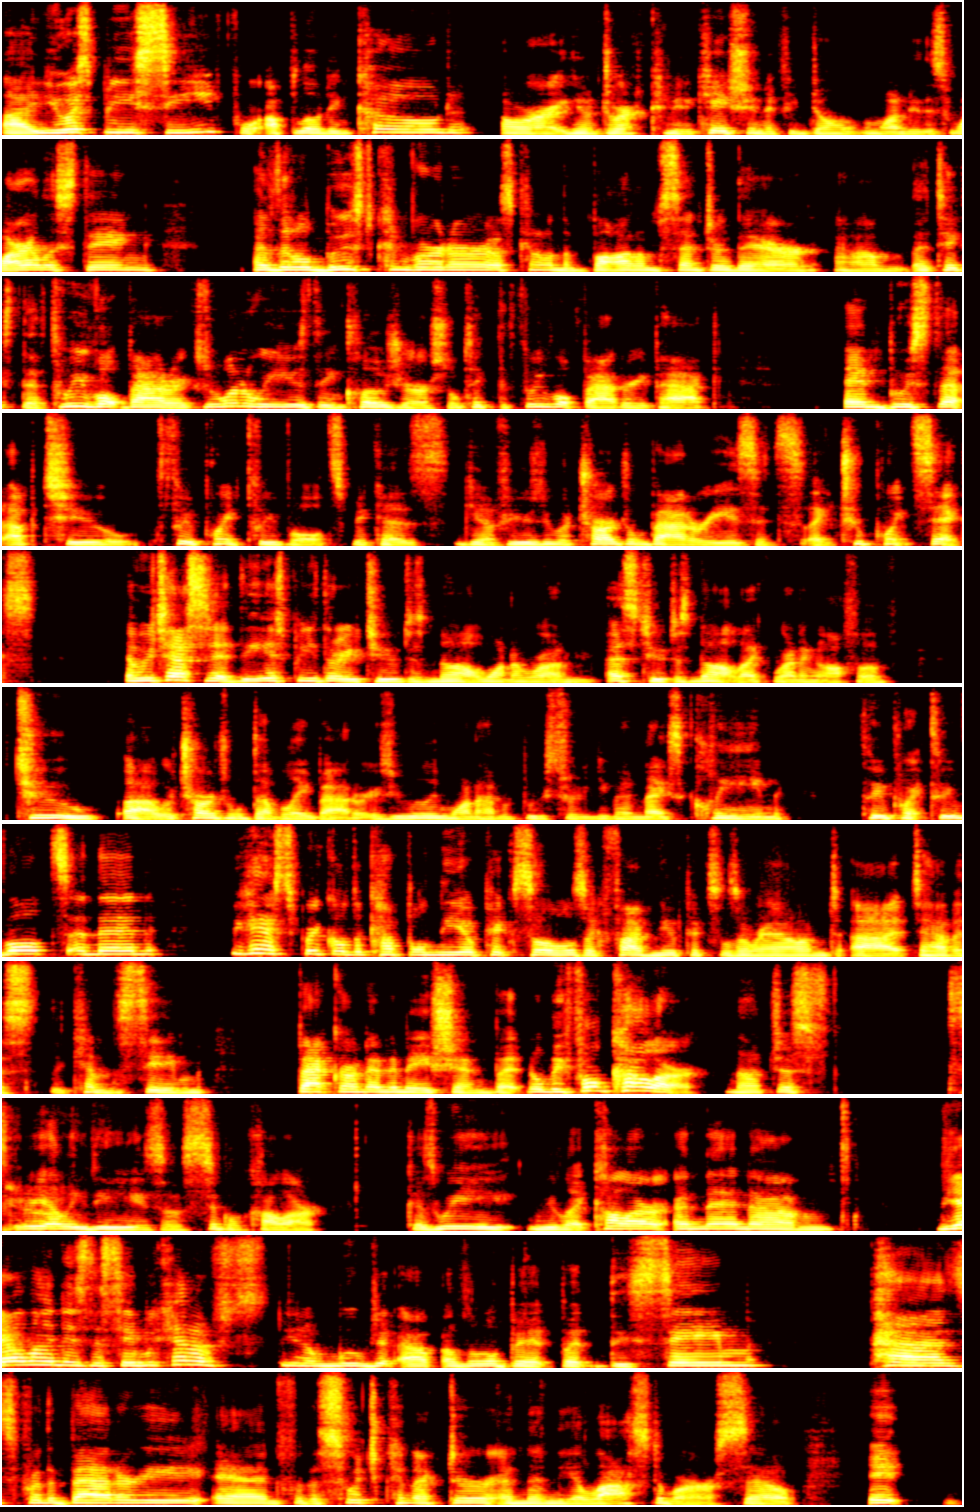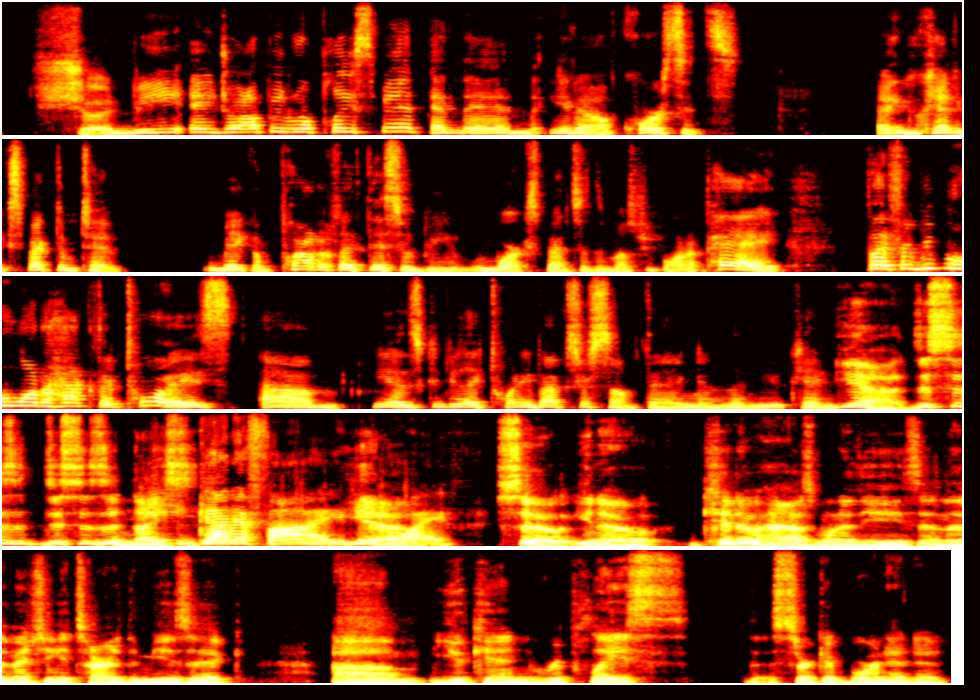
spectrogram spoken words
Uh, USB C for uploading code or you know direct communication if you don't want to do this wireless thing. A little boost converter that's kind of on the bottom center there. Um, that takes the three volt battery because we want to reuse the enclosure, so we'll take the three volt battery pack and boost that up to 3.3 volts because you know if you're using rechargeable batteries, it's like 2.6 and we tested it. The E ESP32 does not want to run, S2 does not like running off of two uh, rechargeable AA batteries. You really want to have a booster to give it a nice clean 3.3 volts. And then we kind of sprinkled a couple neopixels, like five neopixels around uh, to have a kind of the same background animation, but it'll be full color, not just three Yeah. LEDs, a single color, because we we like color. And then um, the outline is the same. We kind of you know moved it out a little bit, but the same pads for the battery and for the switch connector and then the elastomer. So it should be a drop-in replacement. And then, you know, of course it's uh, you can't expect them to make a product like this would be more expensive than most people want to pay. But for people who want to hack their toys, um, yeah, this could be like twenty bucks or something, and then you can Yeah, this is this is a nice gutify the Yeah. toy. So, you know, Kiddo has one of these and then eventually get tired of the music. Um, you can replace the circuit board in it,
